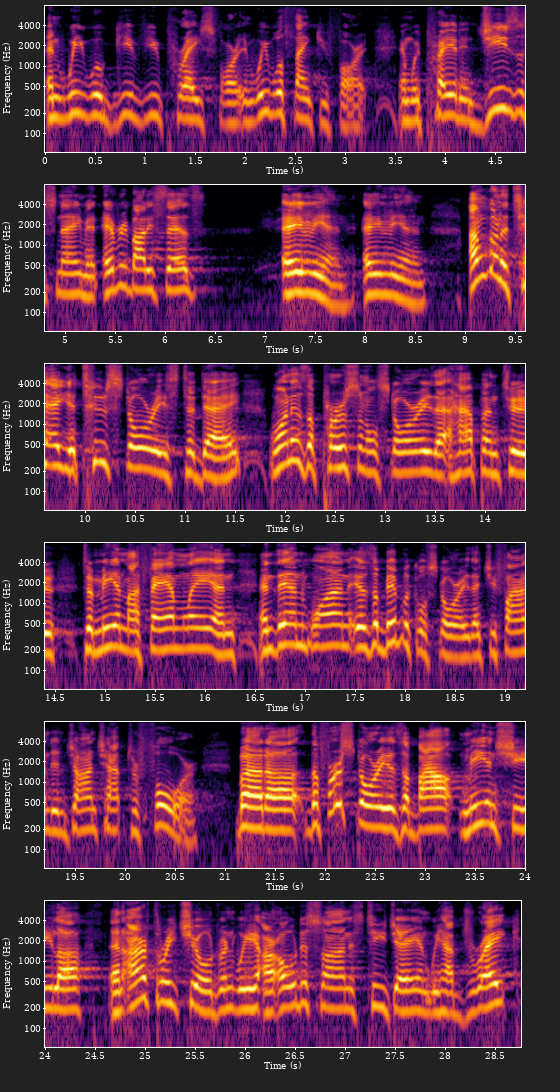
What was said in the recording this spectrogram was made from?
And we will give you praise for it, and we will thank you for it. And we pray it in Jesus' name. And everybody says, Amen. Amen. Amen. I'm going to tell you two stories today. One is a personal story that happened to, to me and my family, and, and then one is a biblical story that you find in John chapter 4. But uh, the first story is about me and Sheila and our three children. We, our oldest son is TJ, and we have Drake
